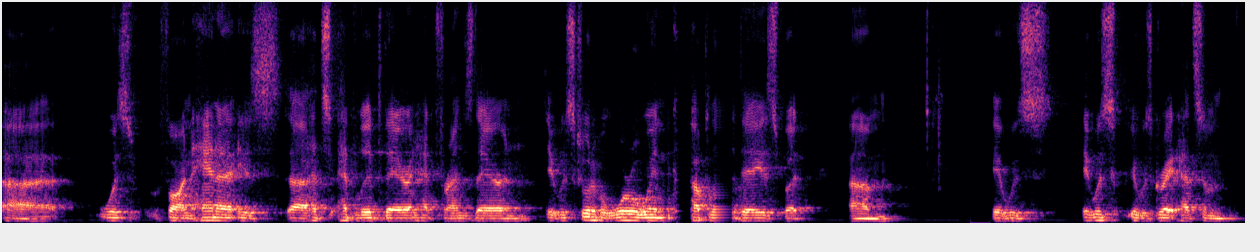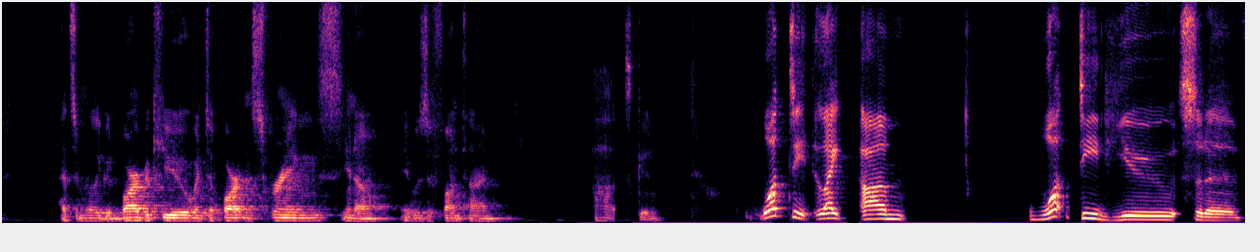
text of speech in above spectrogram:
uh, was fun. Hannah is uh, had had lived there and had friends there, and it was sort of a whirlwind couple of days, but um, it was it was it was great. Had some had some really good barbecue. Went to Barton Springs. You know, it was a fun time. Oh, that's good. What did like um what did you sort of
